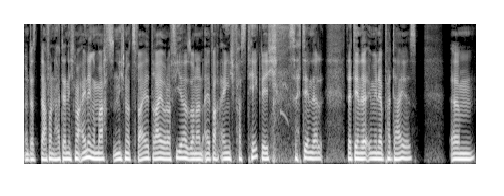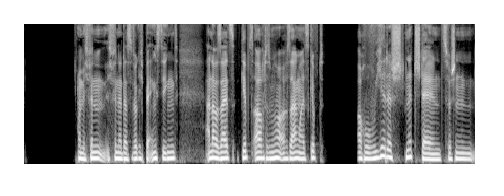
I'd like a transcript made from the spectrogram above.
Und das, davon hat er nicht nur eine gemacht, nicht nur zwei, drei oder vier, sondern einfach eigentlich fast täglich, seitdem der, seitdem der irgendwie in der Partei ist. Ähm, und ich finde, ich finde das wirklich beängstigend. Andererseits gibt es auch, das muss man auch sagen, weil es gibt auch weirde Schnittstellen zwischen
